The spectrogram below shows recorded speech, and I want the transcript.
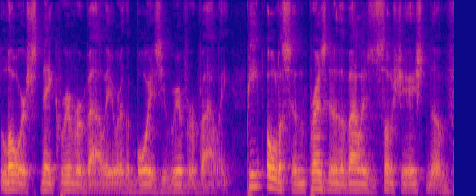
Lower Snake River Valley or the Boise River Valley. Pete Olesen, president of the Valley's Association of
